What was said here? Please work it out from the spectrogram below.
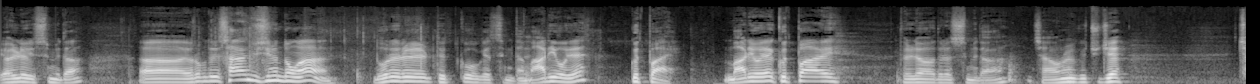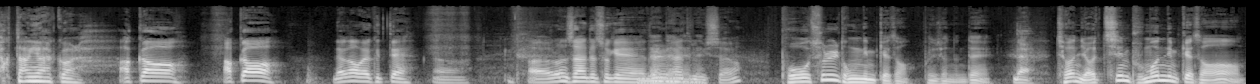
열려 있습니다. 어, 여러분들이 사연 주시는 동안 노래를 듣고 오겠습니다. 네. 마리오의 굿바이. 마리오의 굿바이 들려드렸습니다. 자, 오늘 그 주제 적당히 할 걸. 아까워. 아까워. 내가 왜 그때 어, 어, 이런 사연들 소개를 네네네네. 해드리고 있어요. 보술동님께서 보내셨는데 네. 전 여친 부모님께서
